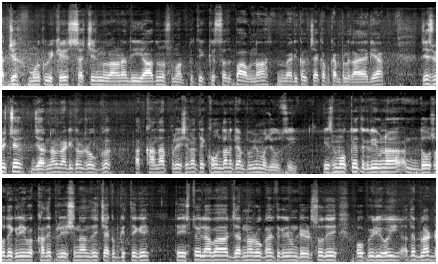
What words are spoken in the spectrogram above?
ਅੱਜ ਮੁਲਕ ਵਿਖੇ ਸਚਿਨ ਮਲਾਣਾ ਦੀ ਯਾਦ ਨੂੰ ਸਮਰਪਿਤ ਇੱਕ ਸਦਭਾਵਨਾ ਮੈਡੀਕਲ ਚੈੱਕਅਪ ਕੈਂਪ ਲਗਾਇਆ ਗਿਆ, ਜਿਸ ਵਿੱਚ ਜਰਨਲ ਮੈਡੀਕਲ ਰੋਗ, ਅੱਖਾਂ ਦਾ ਆਪਰੇਸ਼ਨ ਅਤੇ ਖੂਨਦਾਨ ਕੈਂਪ ਵੀ ਮੌਜੂਦ ਸੀ। ਇਸ ਮੌਕੇ ਤਕਰੀਬਨ 200 ਦੇ ਕਰੀਬ ਅੱਖਾਂ ਦੇ ਆਪਰੇਸ਼ਨਾਂ ਦੇ ਚੈੱਕਅਪ ਕੀਤੇ ਗਏ ਤੇ ਇਸ ਤੋਂ ਇਲਾਵਾ ਜਰਨਲ ਰੋਗਾਂ ਦੇ ਤਕਰੀਬਨ 150 ਦੇ ਓਪੀਡੀ ਹੋਈ ਅਤੇ ਬਲੱਡ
